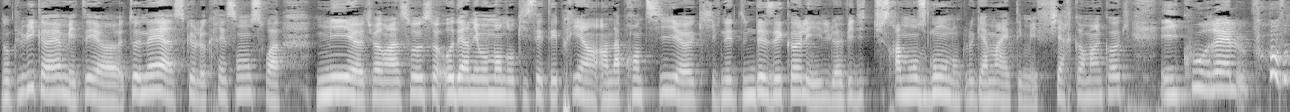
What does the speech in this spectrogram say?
Donc lui, quand même, était euh, tenait à ce que le cresson soit mis, euh, tu vois, dans la sauce au dernier moment. Donc il s'était pris un, apprenti euh, qui venait d'une des écoles et il lui avait dit tu seras mon second donc le gamin était mais fier comme un coq. Et il courait le pauvre,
